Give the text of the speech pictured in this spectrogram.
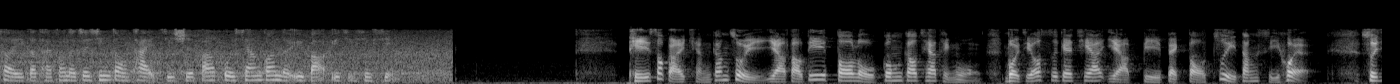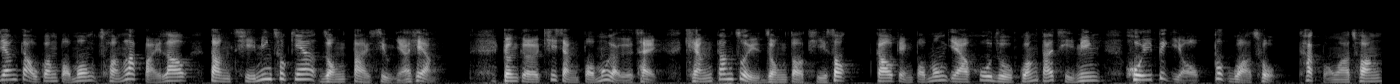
测一个台风的最新动态，及时发布相关的预报预警信息。提速界强江水也导致道路公交车停运，不少私家车也被逼到最当死火。虽然交通部门全力排捞，但市民出行仍大受影响。根据气象部门的预测，强降水浓度提速，交警部门也呼吁广大市民非必要不外出，开门瓦窗。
